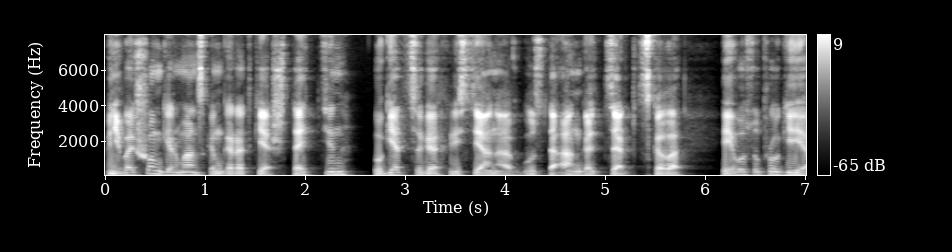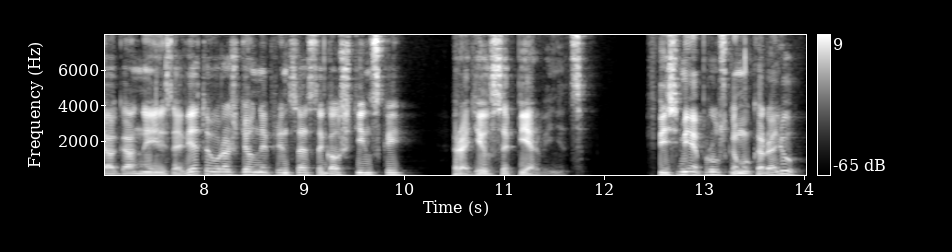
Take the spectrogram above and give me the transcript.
в небольшом германском городке Штеттин у герцога Христиана Августа Ангельцербтского и его супруги Иоганны Елизаветы, урожденной принцессы Галштинской, родился первенец. В письме прусскому королю,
